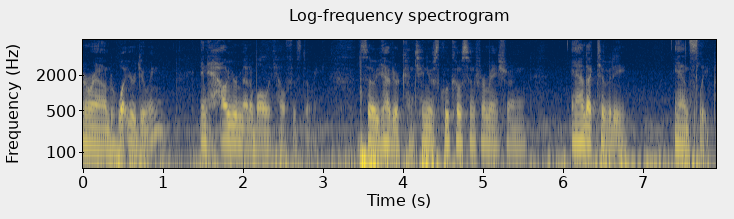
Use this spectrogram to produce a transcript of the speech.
around what you're doing and how your metabolic health is doing. So you have your continuous glucose information and activity and sleep.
